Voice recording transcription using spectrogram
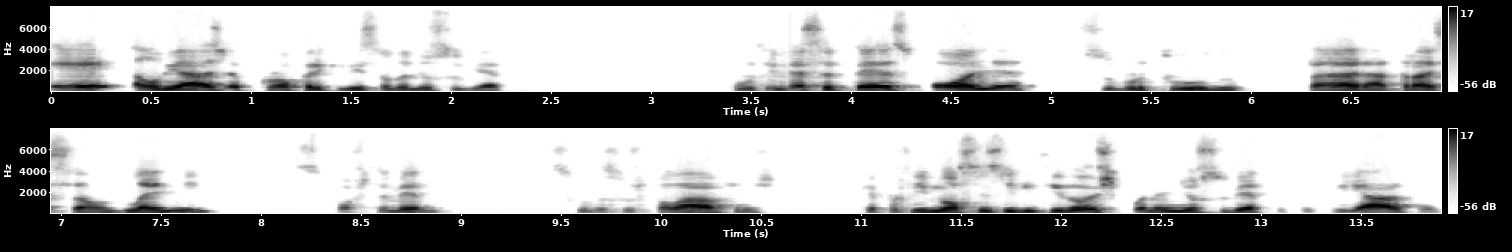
é, aliás, a própria criação da União Soviética. Putin, nessa tese, olha, sobretudo, para a traição de Lenin, supostamente, segundo as suas palavras, que a partir de 1922, quando a União Soviética foi criada,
